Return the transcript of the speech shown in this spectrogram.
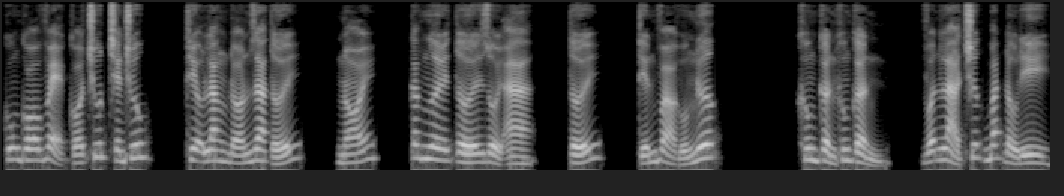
cũng có vẻ có chút chen trúc. thiệu lăng đón ra tới, nói, các ngươi tới rồi à, tới, tiến vào uống nước. Không cần không cần, vẫn là trước bắt đầu đi.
